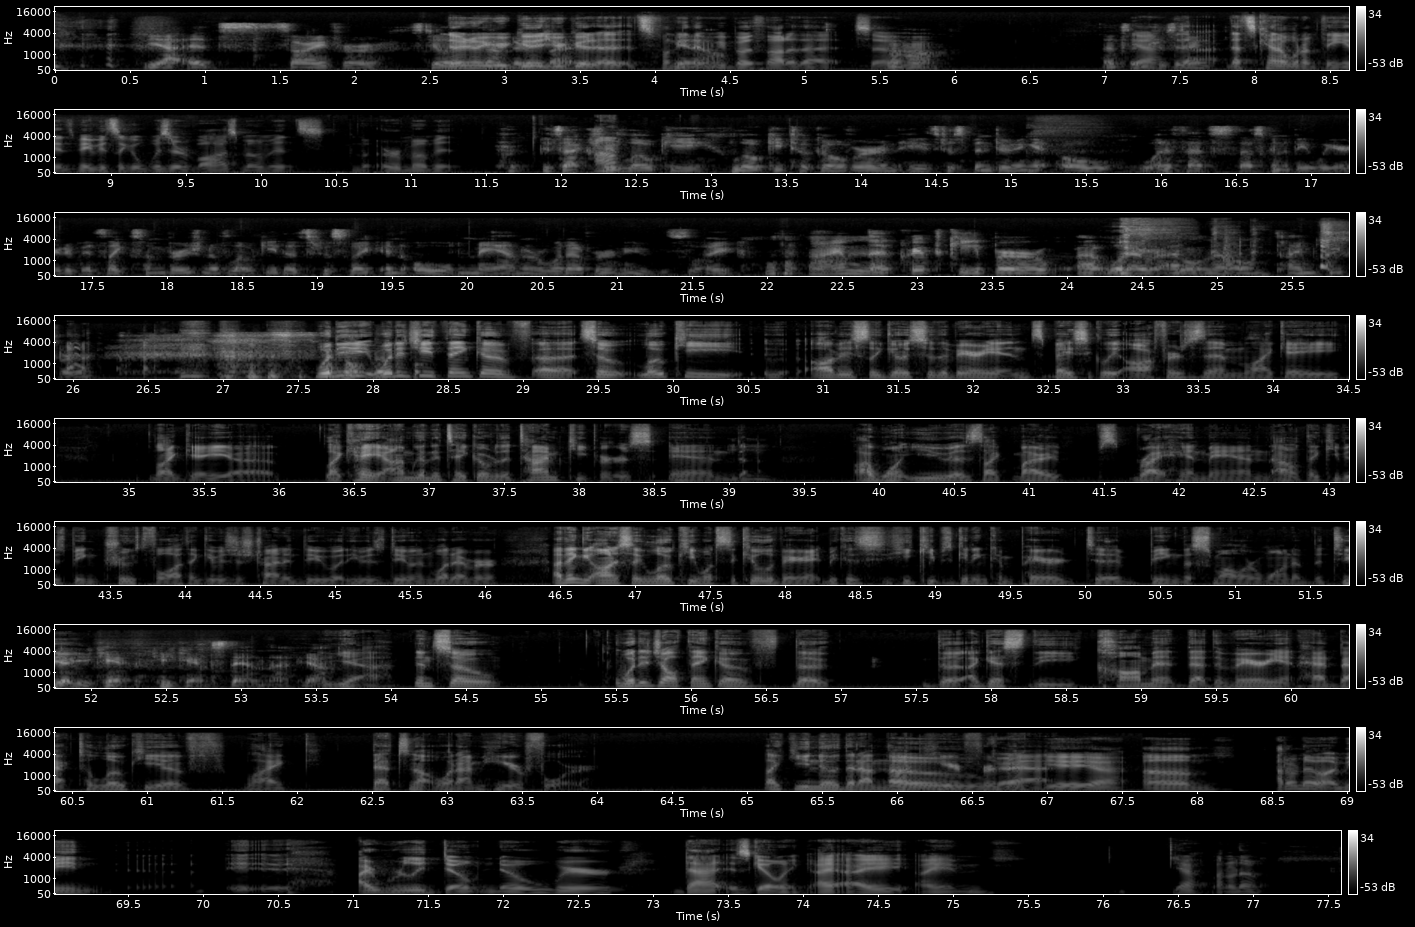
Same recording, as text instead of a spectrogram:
Yeah, it's sorry for stealing. no, no, you're thunder, good. You're good. Uh, It's funny you that we both thought of that. So Uh huh. That's yeah, th- interesting. that's kind of what I'm thinking. Is maybe it's like a Wizard of Oz moments m- or moment. It's actually Um, Loki. Loki took over, and he's just been doing it. Oh, what if that's that's gonna be weird? If it's like some version of Loki that's just like an old man or whatever, and he was like, "I'm the Crypt Keeper," uh, whatever. I don't know, Timekeeper. what I do don't you what did you think of uh so loki obviously goes to the variant and basically offers them like a like a uh like hey i'm gonna take over the timekeepers and Mhm. i want you as like my right hand man i don't think he was being truthful i think he was just trying to do what he was doing whatever i think honestly loki wants to kill the variant because he keeps getting compared to being the smaller one of the two Yeah, he can't. He can't stand that. Yeah. yeah. And so what did y'all think of the the I guess the comment that the variant had back to Loki of like that's not what I'm here for. Like you know that I'm not here for Oh, okay. that. Yeah, yeah. yeah. Um, I don't know. I mean, i I really don't know where that is going. I, I, I am. Yeah, I don't know.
